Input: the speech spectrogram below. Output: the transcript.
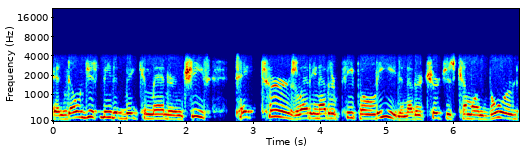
and don't just be the big commander in chief. Take turns letting other people lead and other churches come on board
